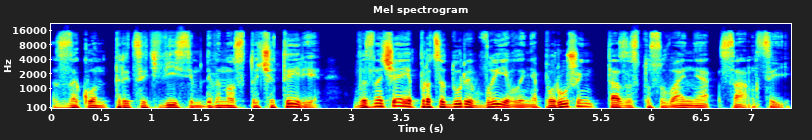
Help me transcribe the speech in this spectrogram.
Закон 3894 визначає процедури виявлення порушень та застосування санкцій.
